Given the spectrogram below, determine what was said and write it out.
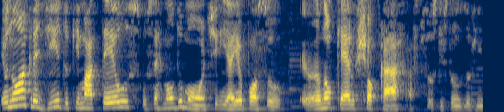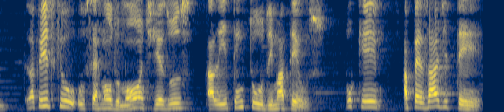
eu não acredito que Mateus, o Sermão do Monte, e aí eu posso. Eu não quero chocar as pessoas que estão nos ouvindo. Eu não acredito que o, o Sermão do Monte, Jesus ali tem tudo em Mateus. Porque apesar de ter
